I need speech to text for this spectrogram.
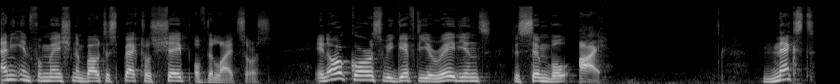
any information about the spectral shape of the light source. In our course, we give the irradiance the symbol I. Next,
